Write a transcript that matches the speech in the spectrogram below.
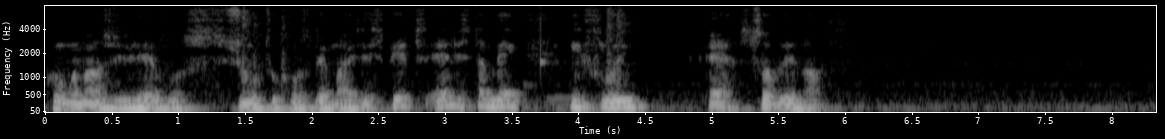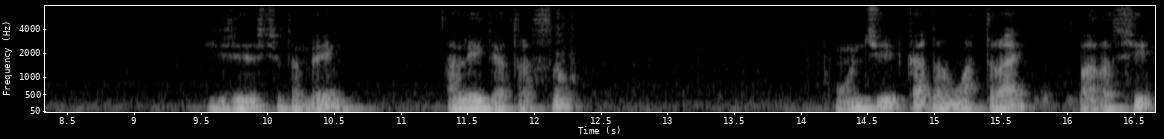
como nós vivemos junto com os demais espíritos, eles também influem é, sobre nós. Existe também a lei de atração, onde cada um atrai para si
